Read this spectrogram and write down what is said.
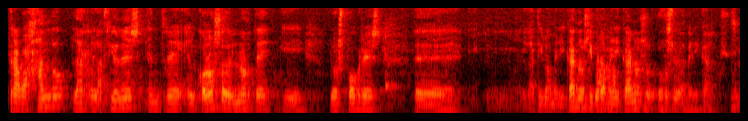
trabajando las relaciones entre el coloso del norte y los pobres eh, latinoamericanos, iberoamericanos o sudamericanos. ¿no? Sí.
